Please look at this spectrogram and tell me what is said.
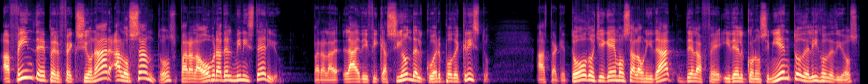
a fin de perfeccionar a los santos para la obra del ministerio, para la, la edificación del cuerpo de Cristo, hasta que todos lleguemos a la unidad de la fe y del conocimiento del Hijo de Dios,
